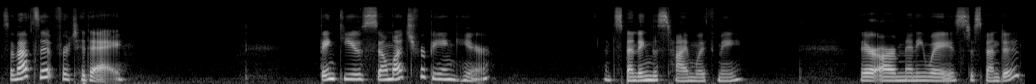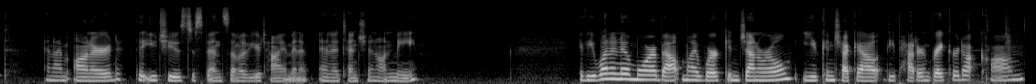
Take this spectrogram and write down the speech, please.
So that's it for today. Thank you so much for being here and spending this time with me. There are many ways to spend it, and I'm honored that you choose to spend some of your time and, and attention on me. If you want to know more about my work in general, you can check out thepatternbreaker.com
